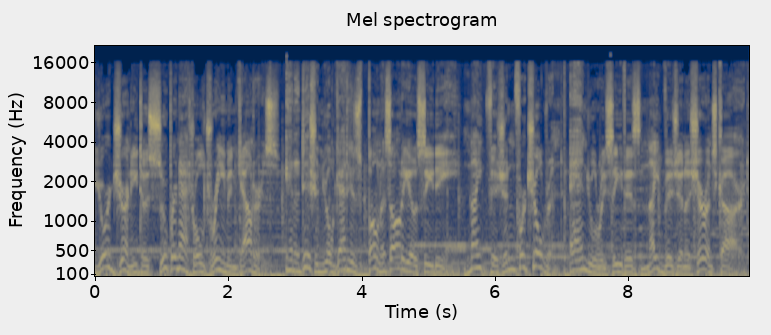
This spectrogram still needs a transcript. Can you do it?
Your Journey to Supernatural Dream Encounters. In addition, you'll get his bonus audio CD, Night Vision for Children, and you'll receive his Night Vision Assurance Card.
